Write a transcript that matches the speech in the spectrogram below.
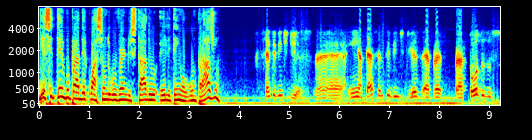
E esse tempo para adequação do governo do Estado, ele tem algum prazo? 120 dias. Né? É, em até 120 dias é para todos os,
